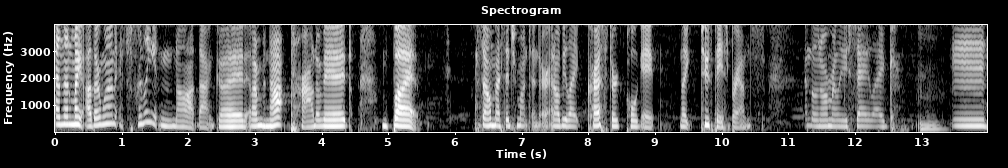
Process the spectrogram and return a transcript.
And then my other one, it's really not that good and I'm not proud of it. But so I'll message him on Tinder and I'll be like Crest or Colgate, like toothpaste brands. And they'll normally say like mm,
